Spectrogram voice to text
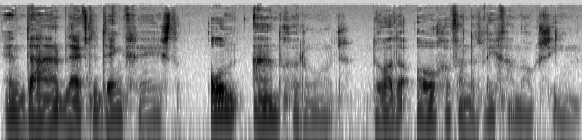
En daar blijft de denkgeest onaangeroerd door wat de ogen van het lichaam ook zien.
